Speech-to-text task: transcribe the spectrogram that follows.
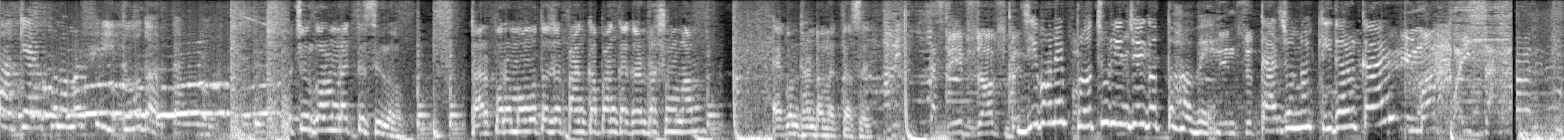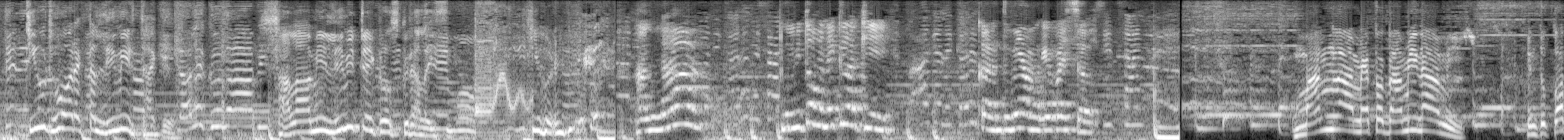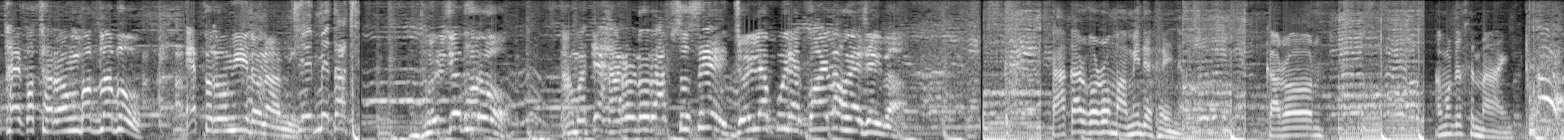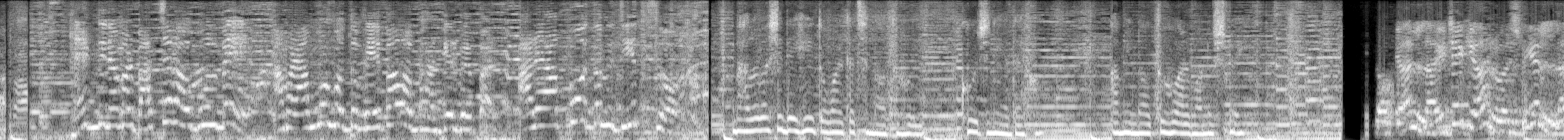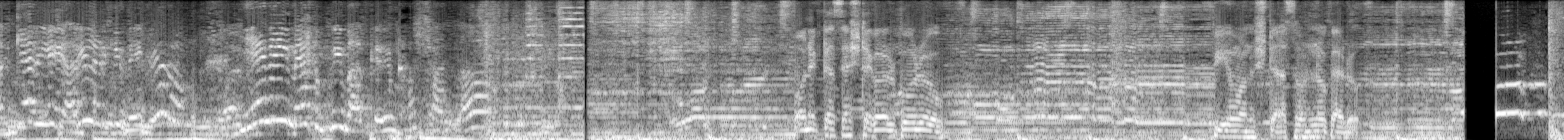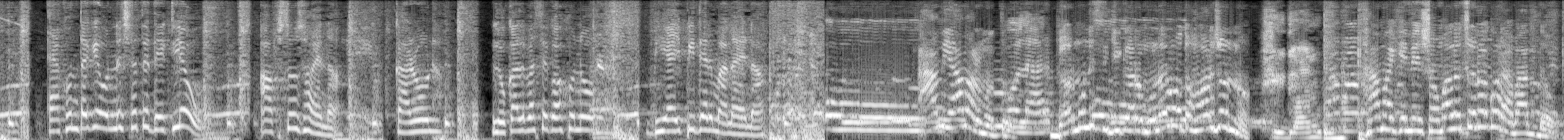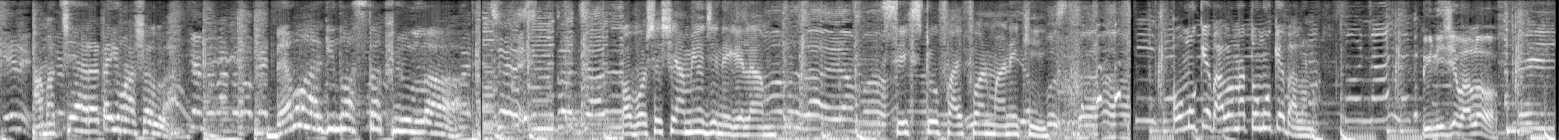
তাকে এখন আমার ফ্রিতেও দরকার নেই। প্রচুর গরম লাগতেছিল। তারপরে মমতাজের পাঙ্কা পাঙ্কা গানটা শুনলাম। এখন ঠান্ডা লাগতেছে। জীবনে প্রচুর এনজয় করতে হবে। তার জন্য কি দরকার? কিউট হওয়ার একটা লিমিট থাকে। শালা আমি লিমিটটাই ক্রস করে আলাইছি। আল্লাহ তুমি তো অনেক লাকি কারণ তুমি আমাকে পাইছো। মানলাম এত দামি না আমি। কিন্তু কথায় কথা রং বদলাবো এত রঙিন না আমি। ধৈর্য ধরো আমাকে হারানোর আফসোসে জৈলা পুরা কয়লা হয়ে যাইবা। টাকার গরম আমি দেখাই না কারণ আমার কাছে নাই। একদিন আমার বাচ্চারাও বলবে আমার আম্মুর মতো মেয়ে পাওয়া ভাগ্যের ব্যাপার। আরে আপু তুমি জিতছো। ভালোবাসি দেখেই তোমার কাছে নত হই খোঁজ নিয়ে দেখো। আমি নত হওয়ার মানুষ নই यार लाइट है क्या रोशनी लग क्या रही है यार ये लड़की देख रहे हो ये नहीं मैं अपनी बात करी माशाल्लाह অনেকটা চেষ্টা করার পরেও প্রিয় মানুষটা আছে অন্য কারো এখন তাকে অন্যের সাথে দেখলেও আফসোস হয় না। কারণ লোকাল বাসে কখনো ভিআইপিদের মানায় না। আমি আমার মতো। জন্ম কি কারও মনের মতো হওয়ার জন্য? আমাকে নিয়ে সমালোচনা করা বাদ দাও। আমার চেহারাটাই মাসাল্লাহ ব্যবহার কিন্তু আস্তাক ফিরুল্লাহ অবশেষে আমিও জেনে গেলাম। সিক্স টু ফাইভ ওয়ান মানে কি? অমুকে ভালো না তমুকে ভালো না। তুই নিজে ভালো?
